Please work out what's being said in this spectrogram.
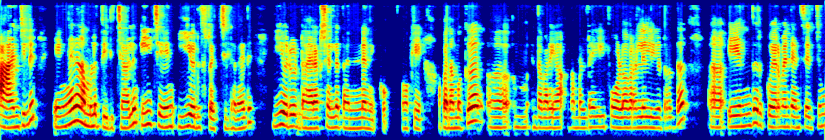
ഹാൻഡിൽ എങ്ങനെ നമ്മൾ തിരിച്ചാലും ഈ ചെയിൻ ഈ ഒരു സ്ട്രെച്ചിൽ അതായത് ഈ ഒരു ഡയറക്ഷനിൽ തന്നെ നിൽക്കും ഓക്കെ അപ്പൊ നമുക്ക് എന്താ പറയാ നമ്മളുടെ ഈ ഫോളോവർ അല്ലെങ്കിൽ ലീഡറുടെ എന്ത് റിക്വയർമെന്റ് അനുസരിച്ചും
